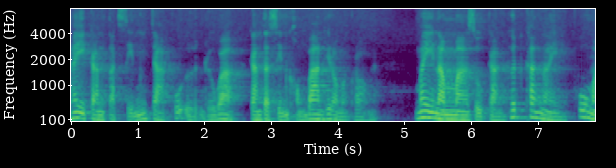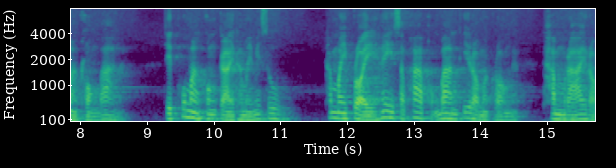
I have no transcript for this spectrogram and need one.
ให้การตัดสินจากผู้อื่น หรือว่าการตัดสินของบ้านที่เรามาครอง ไม่นำมาสู่การฮึดข้างในผู้มาครองบ้าน จิตผู้มาครองกายทำไมไม่สู้ทำไมปล่อยให้สภาพของบ้านที่เรามาครองเนี่ยทำร้ายเรา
